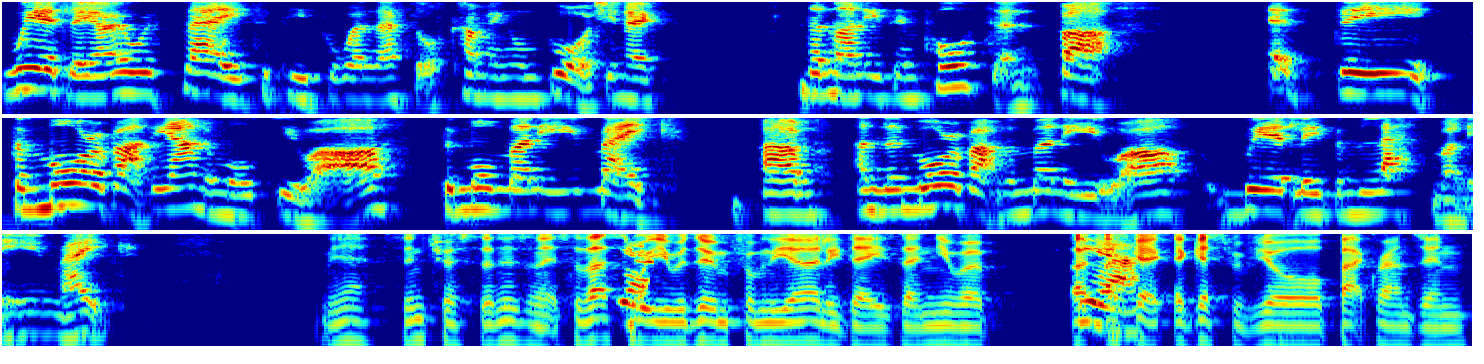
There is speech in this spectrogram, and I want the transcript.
weirdly i always say to people when they're sort of coming on board you know the money's important but the the more about the animals you are the more money you make um, and the more about the money you are weirdly the less money you make yeah it's interesting isn't it so that's yeah. what you were doing from the early days then you were yeah. I, I, guess with your background in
